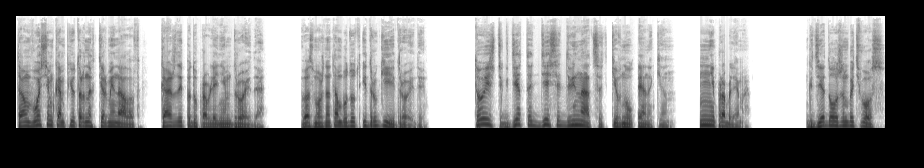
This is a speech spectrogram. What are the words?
Там восемь компьютерных терминалов, каждый под управлением дроида. Возможно, там будут и другие дроиды. То есть где-то 10-12, кивнул Энакин. Не проблема. Где должен быть ВОЗ?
